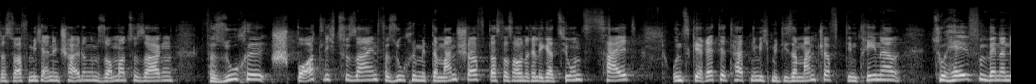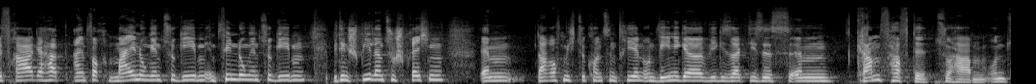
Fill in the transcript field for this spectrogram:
das war für mich eine Entscheidung im Sommer zu sagen, versuche sportlich zu sein, versuche mit der Mannschaft, das, was auch in Relegationszeit uns gerettet hat, nämlich mit dieser Mannschaft, dem Trainer zu helfen, wenn er eine Frage hat, einfach Meinungen zu geben, Empfindungen zu geben, mit den Spielern zu sprechen, ähm, darauf mich zu konzentrieren und weniger, wie gesagt, dieses ähm, Krampfhafte zu haben. Und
